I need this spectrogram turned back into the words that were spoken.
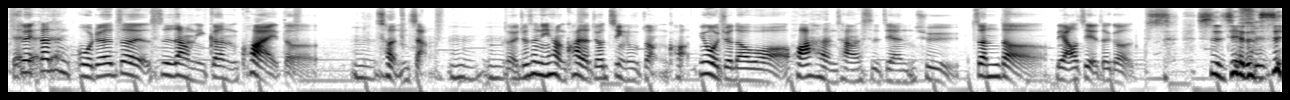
所以但是我觉得这是让你更快的。嗯，成长，嗯嗯，对，就是你很快的就进入状况，因为我觉得我花很长时间去真的了解这个世世界的线，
